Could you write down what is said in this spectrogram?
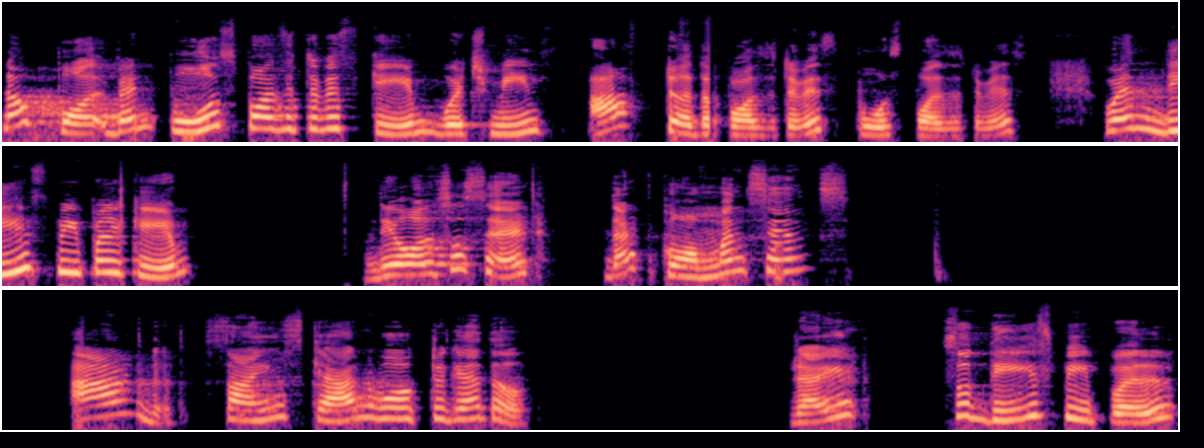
Now when post positivists came which means after the positivists post positivists when these people came they also said that common sense and science can work together. Right? So these people,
